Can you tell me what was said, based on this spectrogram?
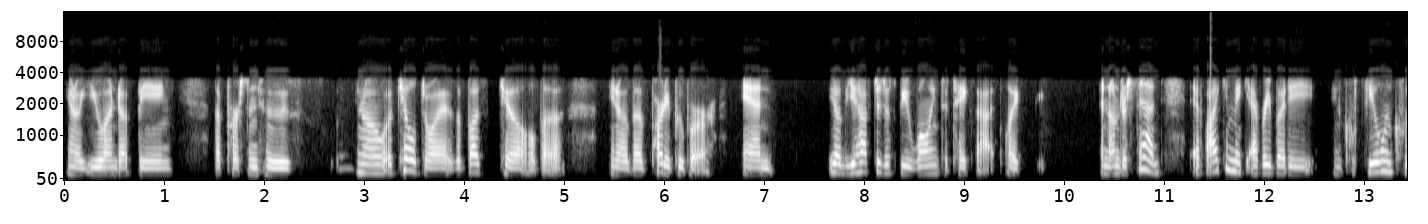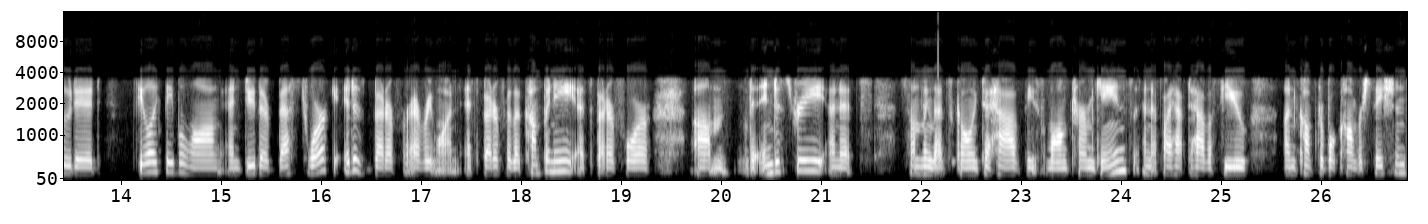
you know, you end up being the person who's, you know, a killjoy, the buzzkill, the, you know, the party pooper. And, you know, you have to just be willing to take that, like, and understand if I can make everybody feel included, feel like they belong, and do their best work, it is better for everyone. It's better for the company, it's better for um, the industry, and it's something that's going to have these long-term gains. And if I have to have a few uncomfortable conversations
